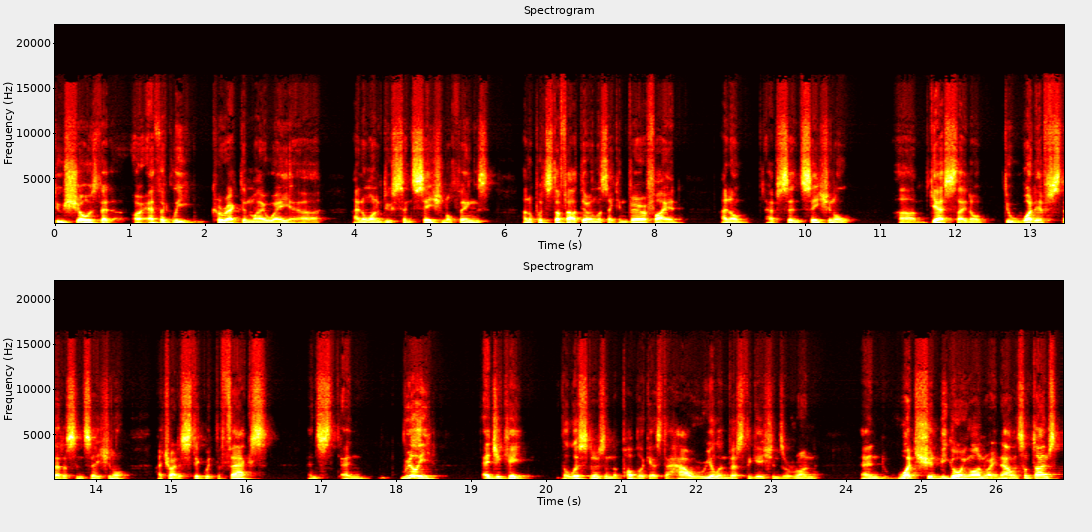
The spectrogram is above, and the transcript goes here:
do shows that are ethically correct in my way. Uh, I don't want to do sensational things. I don't put stuff out there unless I can verify it. I don't have sensational uh, guests. I don't do what ifs that are sensational. I try to stick with the facts and and really educate the listeners and the public as to how real investigations are run and what should be going on right now. And sometimes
